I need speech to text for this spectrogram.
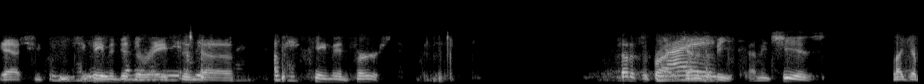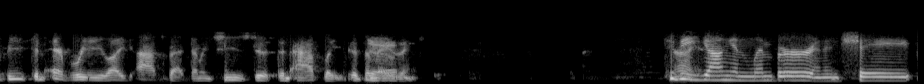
yeah, she she came and did the race and uh, okay. came in first. Not a surprise. Jenna's a beast. I mean, she is like a beast in every like aspect. I mean, she's just an athlete. It's Yeah. amazing. To be Nice. young and limber and in shape,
